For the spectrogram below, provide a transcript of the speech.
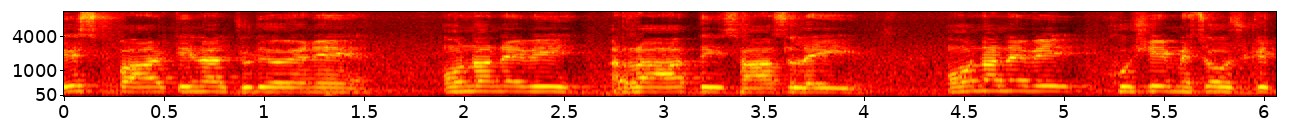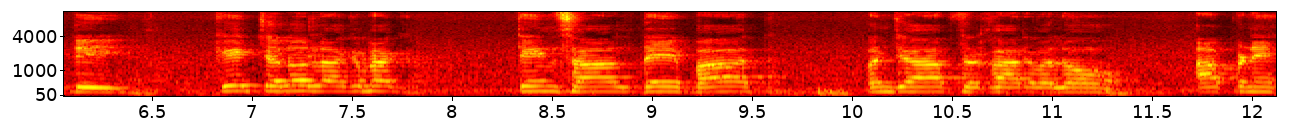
ਇਸ ਪਾਰਟੀ ਨਾਲ ਜੁੜੇ ਹੋਏ ਨੇ। ਉਹਨਾਂ ਨੇ ਵੀ ਰਾਤ ਦੀ ਸਾਹ ਲਈ, ਉਹਨਾਂ ਨੇ ਵੀ ਖੁਸ਼ੀ ਮਹਿਸੂਸ ਕੀਤੀ ਕਿ ਚਲੋ ਲਗਭਗ 3 ਸਾਲ ਦੇ ਬਾਅਦ ਪੰਜਾਬ ਸਰਕਾਰ ਵੱਲੋਂ ਆਪਣੇ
